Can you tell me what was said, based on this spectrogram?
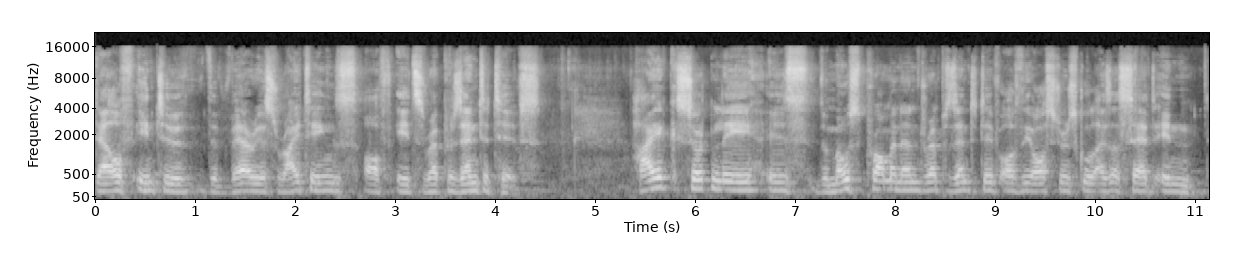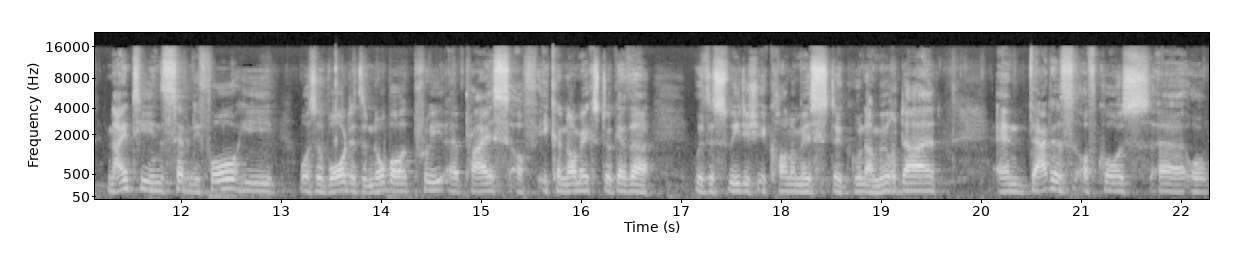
delve into the various writings of its representatives. Hayek certainly is the most prominent representative of the Austrian school. As I said, in 1974, he was awarded the Nobel uh, Prize of Economics together with the Swedish economist uh, Gunnar Myrdal. And that is, of course, uh, or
